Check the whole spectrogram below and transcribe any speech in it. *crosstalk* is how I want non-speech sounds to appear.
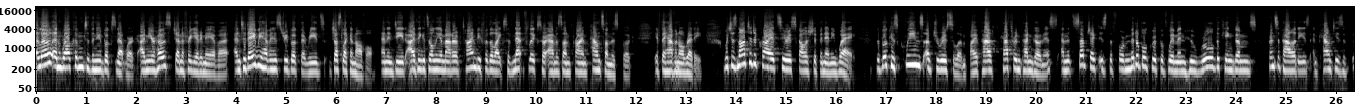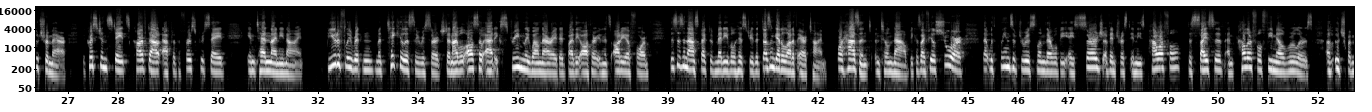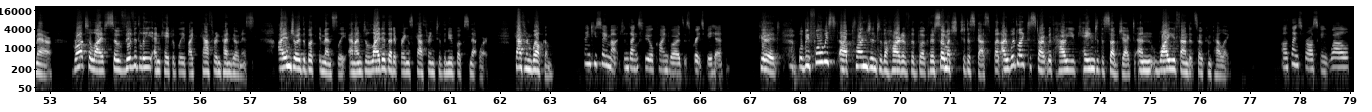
Hello and welcome to the New Books Network. I'm your host, Jennifer Eremeeva, and today we have a history book that reads just like a novel. And indeed, I think it's only a matter of time before the likes of Netflix or Amazon Prime pounce on this book, if they haven't already, which is not to decry its serious scholarship in any way. The book is Queens of Jerusalem by Katherine Pangonis, and its subject is the formidable group of women who ruled the kingdoms, principalities, and counties of Outremer, the Christian states carved out after the First Crusade in 1099. Beautifully written, meticulously researched, and I will also add extremely well narrated by the author in its audio form. This is an aspect of medieval history that doesn't get a lot of airtime or hasn't until now, because I feel sure that with Queens of Jerusalem, there will be a surge of interest in these powerful, decisive, and colorful female rulers of Outremer, brought to life so vividly and capably by Katherine Pangonis. I enjoyed the book immensely, and I'm delighted that it brings Katherine to the New Books Network. Katherine, welcome. Thank you so much, and thanks for your kind words. It's great to be here. Good. Well, before we uh, plunge into the heart of the book, there's so much to discuss, but I would like to start with how you came to the subject and why you found it so compelling. Oh, thanks for asking. Well,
